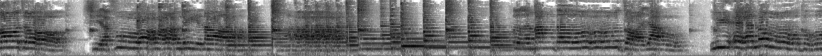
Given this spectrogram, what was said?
望着媳妇来呐。连路途，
